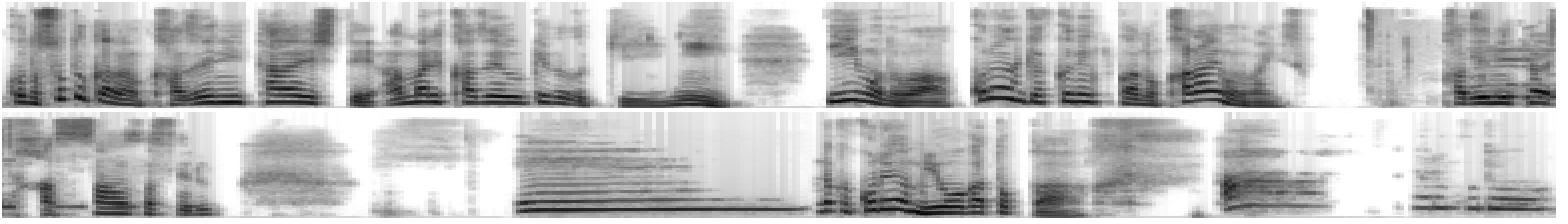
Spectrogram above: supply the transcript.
この外からの風に対してあんまり風を受けたときに、いいものは、これは逆にあの辛いものがいいんですよ。風に対して発散させる。へえ。なんかこれはみょうがとか、ああ、なるほど。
